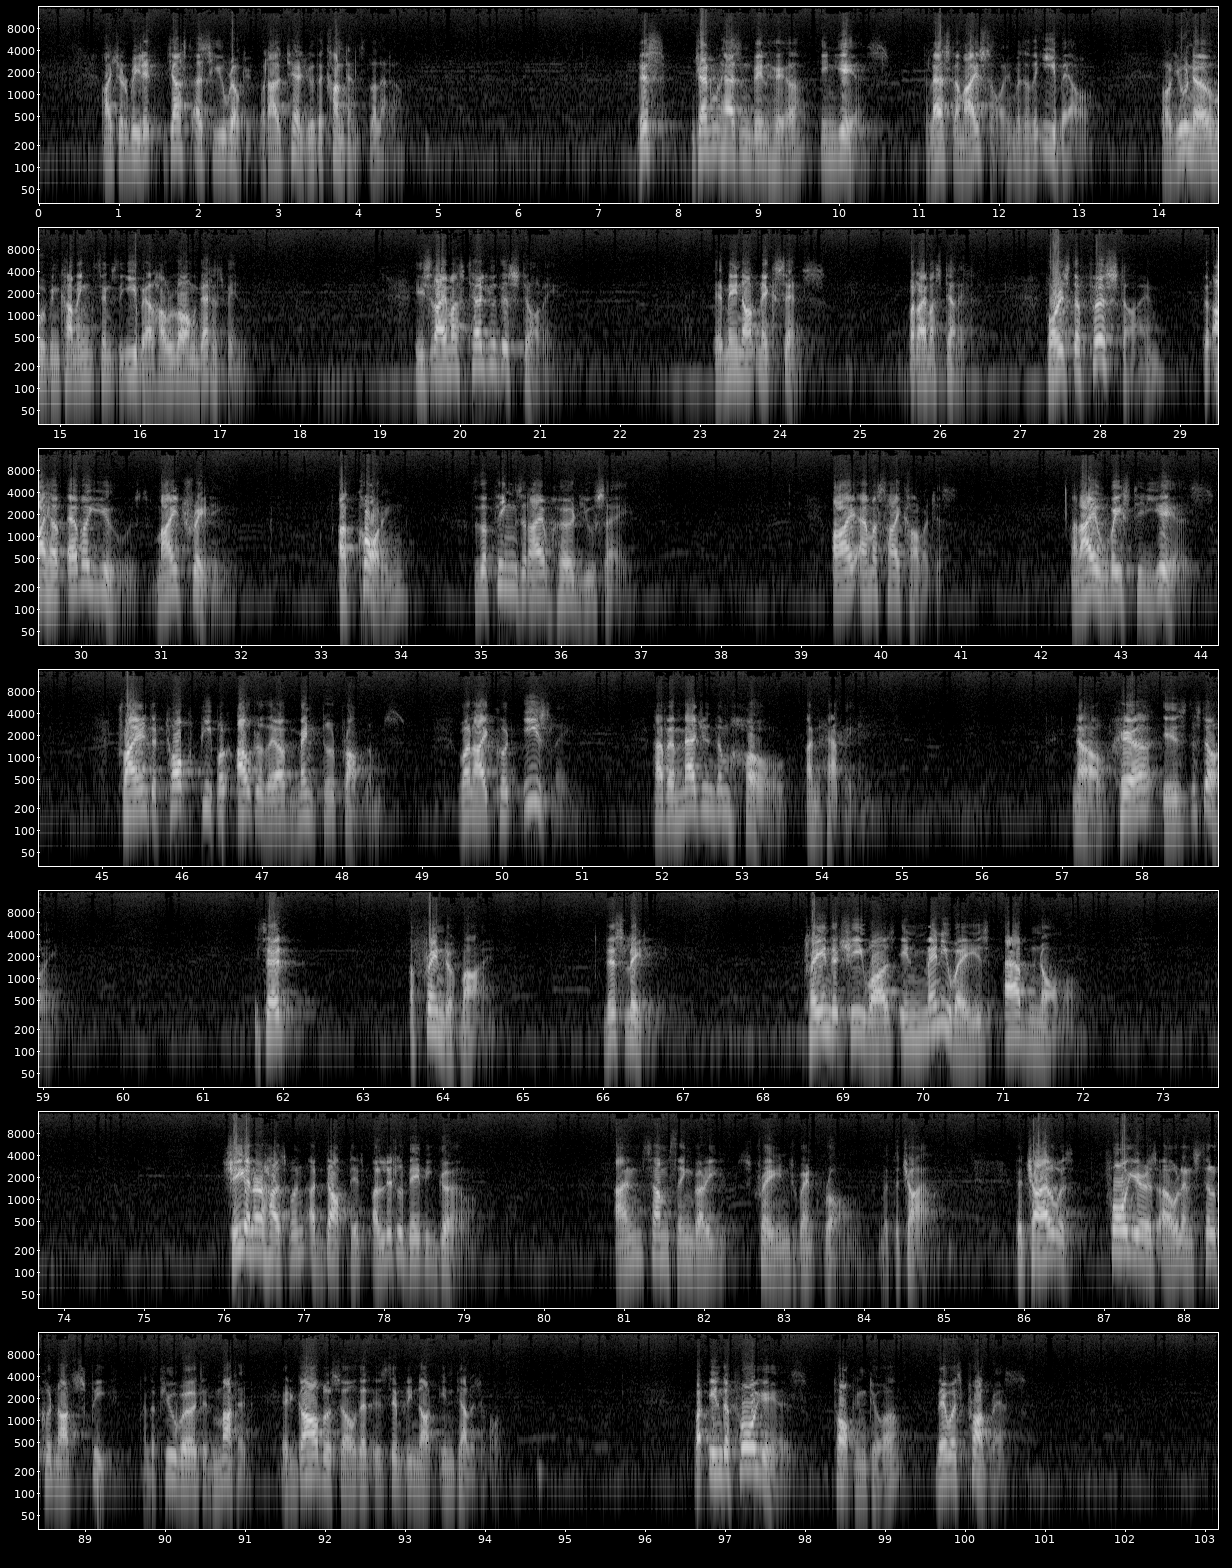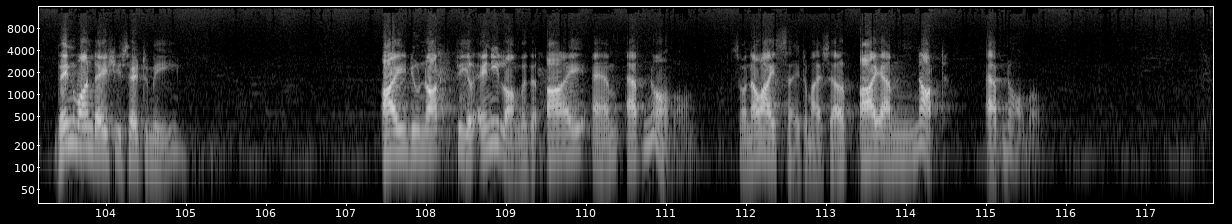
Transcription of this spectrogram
I shall read it just as he wrote it, but I'll tell you the contents of the letter. This gentleman hasn't been here in years. The last time I saw him was at the Ebell. Well, you know who have been coming since the Ebell how long that has been. He said, I must tell you this story. It may not make sense, but I must tell it. For it's the first time that I have ever used my training according to the things that I have heard you say. I am a psychologist, and I have wasted years trying to talk people out of their mental problems when I could easily have imagined them whole and happy. Now, here is the story. He said, A friend of mine, this lady, claimed that she was in many ways abnormal. She and her husband adopted a little baby girl, and something very strange went wrong with the child. The child was four years old and still could not speak, and the few words it muttered, it garbled so that it is simply not intelligible. But in the four years talking to her, there was progress. Then one day she said to me, I do not feel any longer that I am abnormal. So now I say to myself, I am not abnormal.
